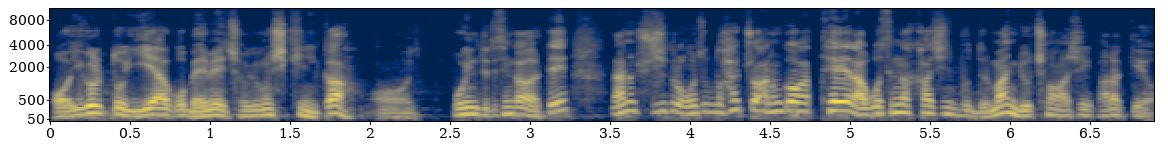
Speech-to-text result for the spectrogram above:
어, 이걸 또 이해하고 매매 적용시키니까 어, 본인들이 생각할 때 나는 주식을 어느 정도 할 줄 아는 것 같아 라고 생각하시는 분들만 요청하시기 바랄게요.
